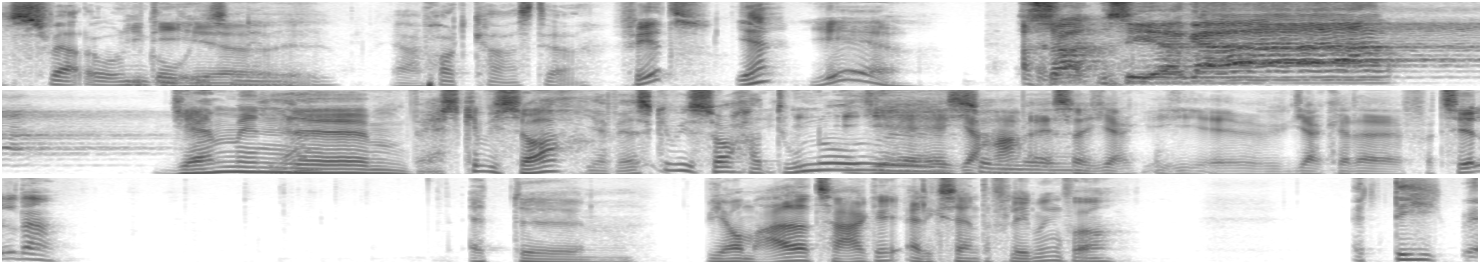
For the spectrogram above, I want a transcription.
svært at i undgå i, her... sådan en øh, ja. podcast her. Fedt. Ja, Yeah. Og sådan cirka. Jamen, Ja. øh, hvad skal vi så? ja, hvad skal vi så? Har du noget? Ja, øh, jeg som, har, øh, altså, jeg, jeg, jeg kan da fortælle dig, at øh, vi har jo meget at takke Alexander Fleming for. At det, øh,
